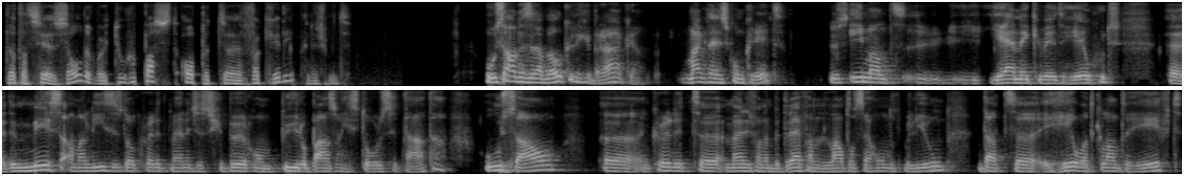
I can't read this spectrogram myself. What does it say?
dat dat zeer zelden wordt toegepast op het uh, vak kredietmanagement. Hoe zouden ze dat wel kunnen gebruiken? Maak dat eens concreet. Dus iemand, eh, jij en ik weten heel goed uh, de meeste analyses door credit managers gebeuren gewoon puur op basis van historische data. Hoe zou uh, een credit uh, manager van een bedrijf van, laten we zeggen, 100 miljoen, dat heel wat klanten heeft,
